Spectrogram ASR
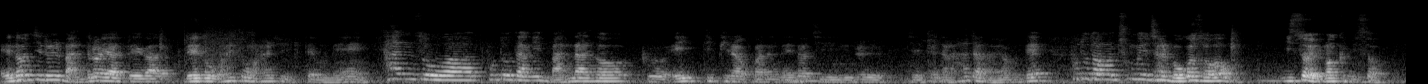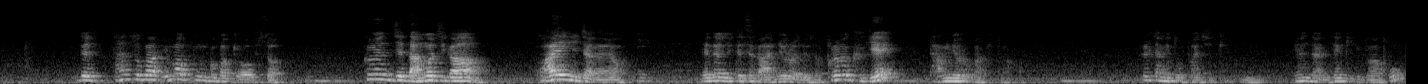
에너지를 만들어야 내가 뇌도 활동을 할 수 있기 때문에 산소와 포도당이 만나서 그 ATP라고 하는 에너지를 이제 계산을 하잖아요. 근데 포도당은 충분히 잘 먹어서 있어요. 이만큼 있어. 근데 산소가 이만큼 거밖에 없어. 그러면 이제 나머지가 과잉이잖아요. 네. 에너지 대사가 안 이루어져서. 그러면 그게 당뇨로 하고 혈당이 높아지는 현상이 생기기도 하고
